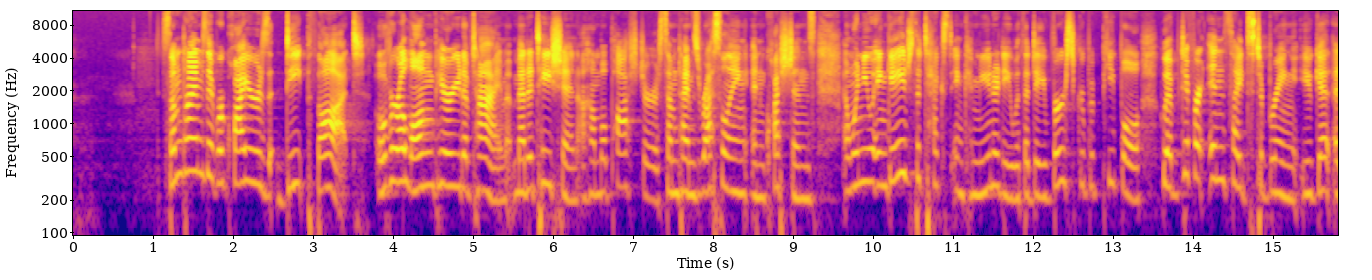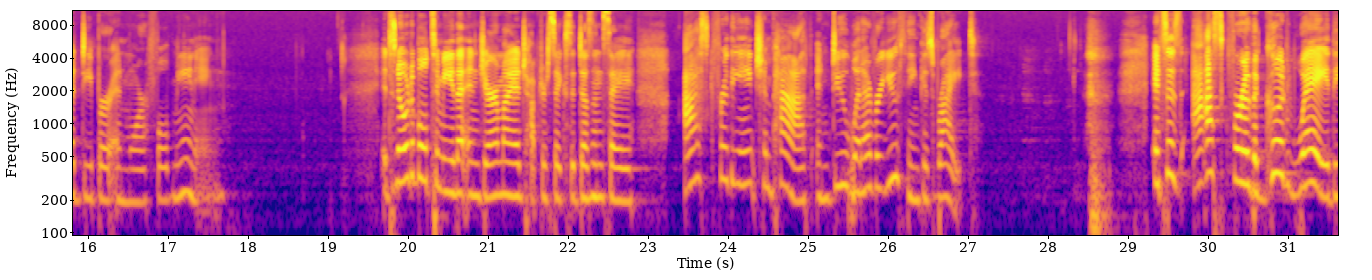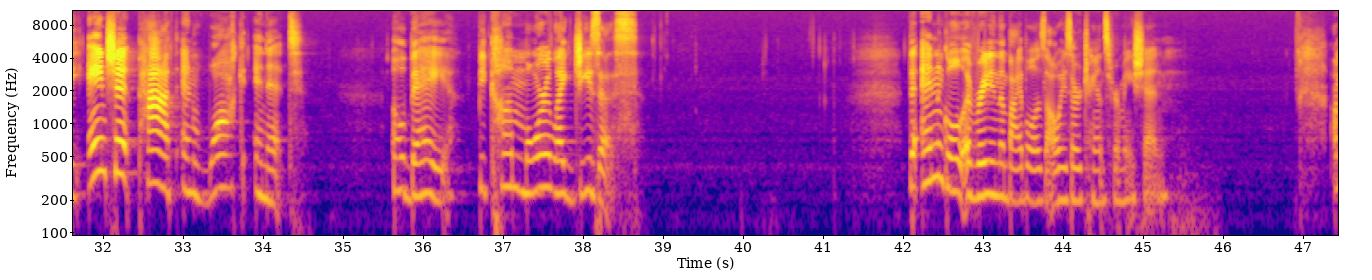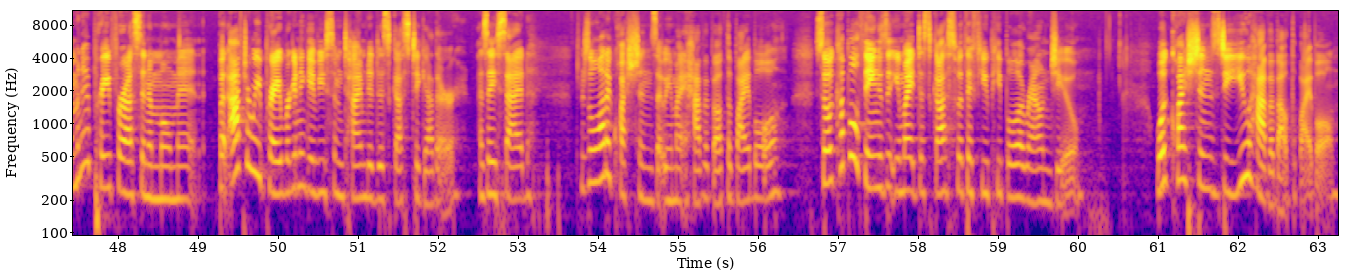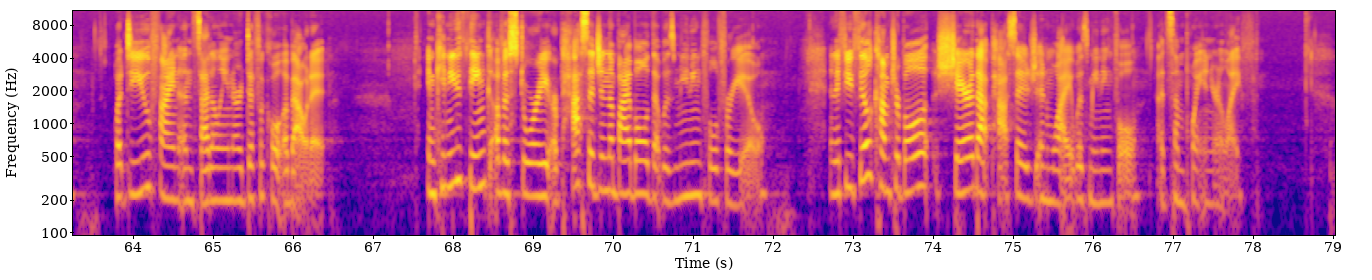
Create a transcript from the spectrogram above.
Sometimes it requires deep thought over a long period of time, meditation, a humble posture, sometimes wrestling and questions. And when you engage the text in community with a diverse group of people who have different insights to bring, you get a deeper and more full meaning. It's notable to me that in Jeremiah chapter 6, it doesn't say, Ask for the ancient path and do whatever you think is right. It says, ask for the good way, the ancient path, and walk in it. obey, become more like Jesus. The end goal of reading the Bible is always our transformation. I'm going to pray for us in a moment, but after we pray, we're going to give you some time to discuss together. As I said, there's a lot of questions that we might have about the Bible. So, a couple of things that you might discuss with a few people around you. What questions do you have about the Bible? What do you find unsettling or difficult about it? And can you think of a story or passage in the Bible that was meaningful for you? And if you feel comfortable, share that passage and why it was meaningful at some point in your life.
